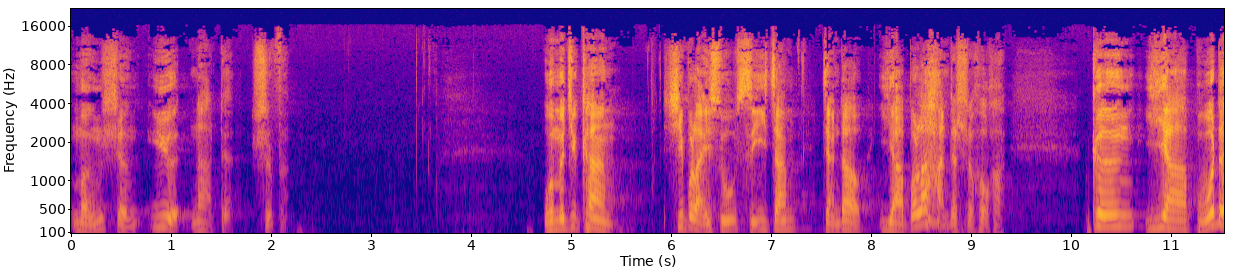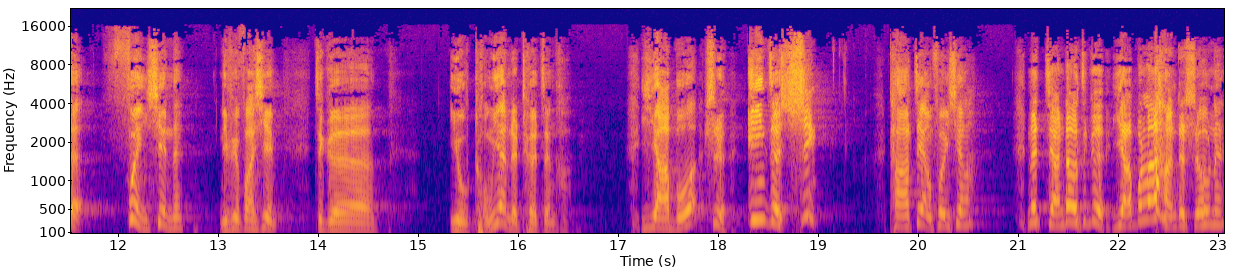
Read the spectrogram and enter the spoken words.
蒙神悦纳的事奉。我们去看希伯来书十一章，讲到亚伯拉罕的时候，哈，跟亚伯的奉献呢，你会发现。这个有同样的特征哈，亚伯是因着信，他这样奉献了。那讲到这个亚伯拉罕的时候呢，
